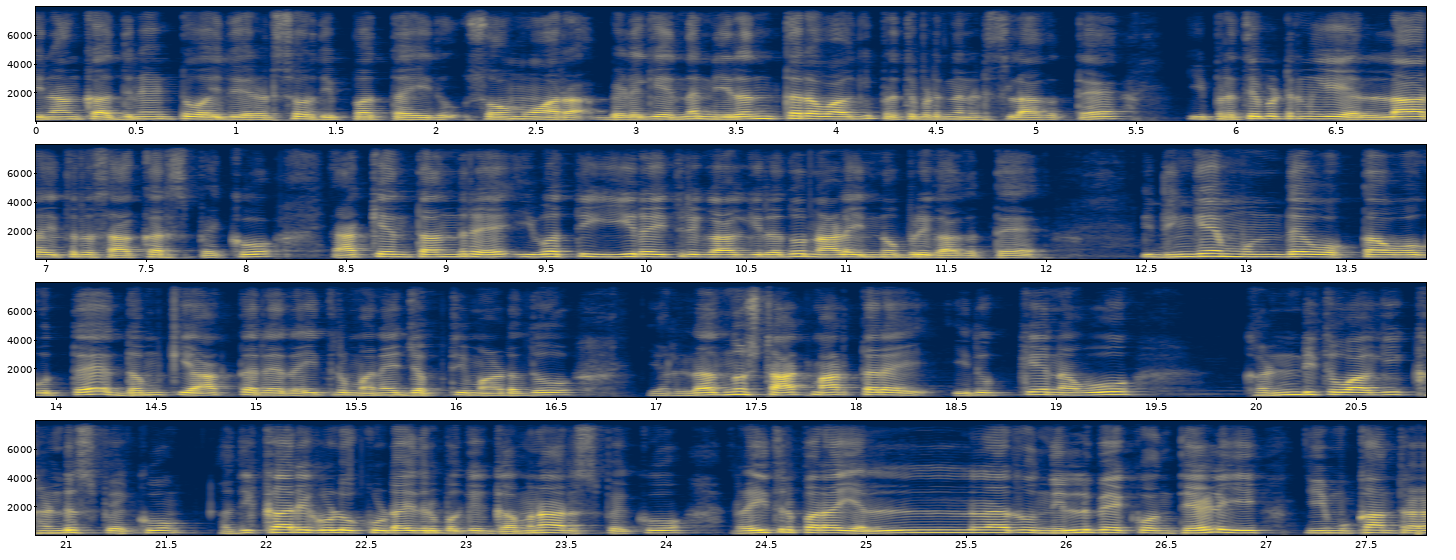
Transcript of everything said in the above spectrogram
ದಿನಾಂಕ ಹದಿನೆಂಟು ಐದು ಎರಡು ಸಾವಿರದ ಇಪ್ಪತ್ತೈದು ಸೋಮವಾರ ಬೆಳಗ್ಗೆಯಿಂದ ನಿರಂತರವಾಗಿ ಪ್ರತಿಭಟನೆ ನಡೆಸಲಾಗುತ್ತೆ. ಈ ಪ್ರತಿಭಟನೆಗೆ ಎಲ್ಲ ರೈತರು ಸಹಕರಿಸಬೇಕು. ಯಾಕೆ ಅಂತಂದರೆ ಇವತ್ತು ಈ ರೈತರಿಗಾಗಿರೋದು ನಾಳೆ ಇನ್ನೊಬ್ರಿಗಾಗುತ್ತೆ. ಇದು ಹಿಂಗೆ ಮುಂದೆ ಹೋಗ್ತಾ ಹೋಗುತ್ತೆ. ಧಮ್ಕಿ ಹಾಕ್ತಾರೆ, ರೈತರು ಮನೆ ಜಪ್ತಿ ಮಾಡೋದು ಎಲ್ಲದನ್ನೂ ಸ್ಟಾರ್ಟ್ ಮಾಡ್ತಾರೆ. ಇದಕ್ಕೆ ನಾವು ಖಂಡಿತವಾಗಿ ಖಂಡಿಸಬೇಕು. ಅಧಿಕಾರಿಗಳು ಕೂಡ ಇದ್ರ ಬಗ್ಗೆ ಗಮನ ಹರಿಸ್ಬೇಕು. ರೈತರ ಪರ ಎಲ್ಲರೂ ನಿಲ್ಲಬೇಕು ಅಂತೇಳಿ ಈ ಮುಖಾಂತರ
